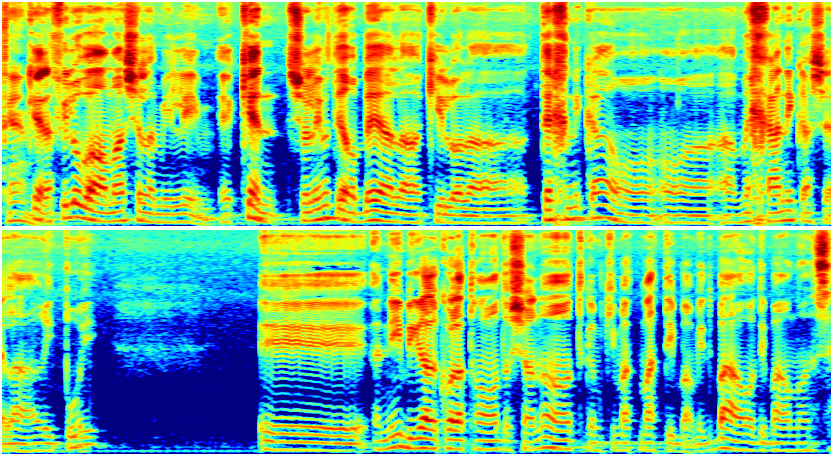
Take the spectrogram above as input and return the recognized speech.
כן. כן, אפילו ברמה של המילים. אה, כן, שואלים אותי הרבה על, ה, כאילו, על הטכניקה או, או המכניקה של הריפוי. אה, אני, בגלל כל הטראומות השונות, גם כמעט מתתי במדבר, לא דיברנו על זה,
